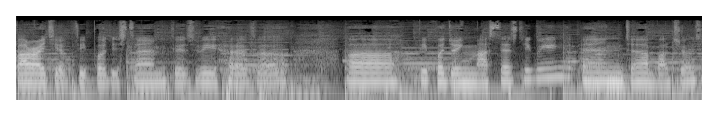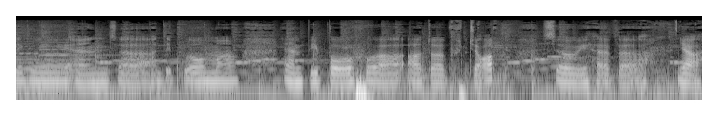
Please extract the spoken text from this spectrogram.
variety of people this time because we have uh, people doing master's degree and uh, bachelor's degree and uh, diploma and people who are out of job. So we have uh, yeah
